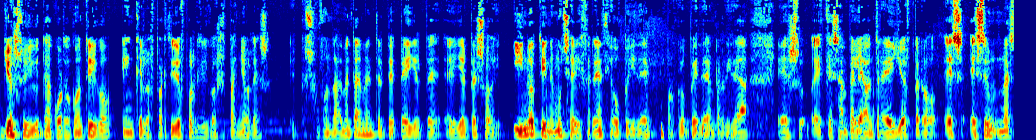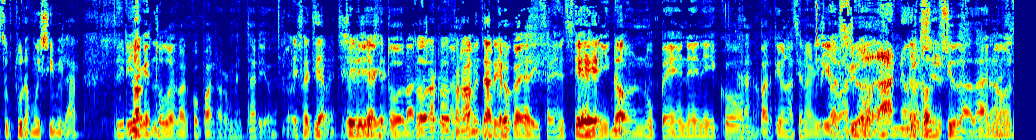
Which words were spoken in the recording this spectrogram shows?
yo estoy de acuerdo contigo en que los partidos políticos españoles, eh, fundamentalmente el PP y el, PSOE, y no tiene mucha diferencia UPyD, porque UPyD en realidad es, que se han peleado entre ellos, pero es, una estructura muy similar. Diría que todo el arco parlamentario. ¿eh? Efectivamente. diría que todo el arco, parlamentario. No creo que haya diferencia eh, ni con UPN, ni con Partido Nacionalista Vasco, ni con Ciudadanos.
